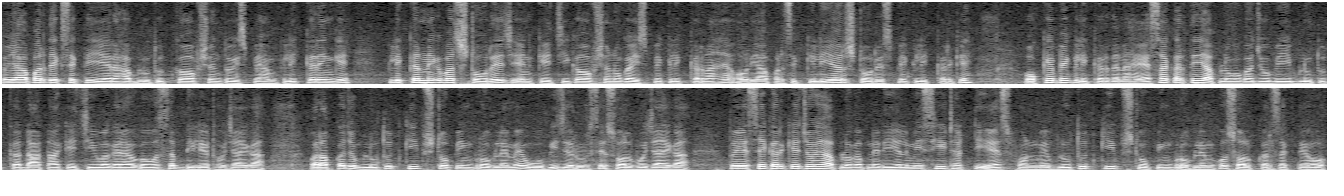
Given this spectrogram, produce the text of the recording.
तो यहाँ पर देख सकते ये रहा ब्लूटूथ का ऑप्शन तो इस पर हम क्लिक करेंगे। क्लिक करने के बाद स्टोरेज एंड कैची का ऑप्शन होगा, इस पर क्लिक करना है और यहाँ पर से क्लियर स्टोरेज पे क्लिक करके ओके पे क्लिक कर देना है। ऐसा करते ही आप लोगों का जो भी ब्लूटूथ का डाटा, कैची वगैरह होगा, वो सब डिलीट हो जाएगा और आपका जो ब्लूटूथ की स्टॉपिंग प्रॉब्लम है, वो भी ज़रूर से सॉल्व हो जाएगा। तो ऐसे करके जो है आप लोग अपने Realme C thirty S phone में ब्लूटूथ की स्टॉपिंग प्रॉब्लम को सॉल्व कर सकते हो।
